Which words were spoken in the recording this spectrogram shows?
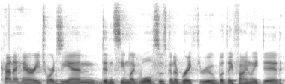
Kind of hairy towards the end. Didn't seem like Wolves was going to break through, but they finally did.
